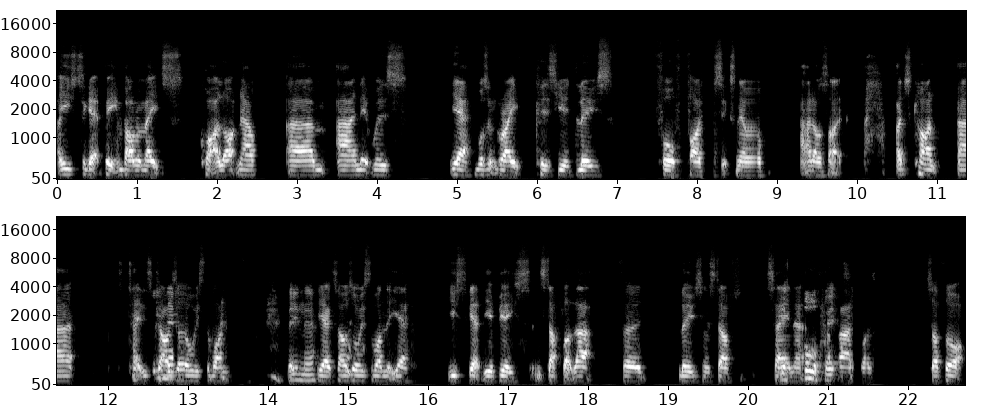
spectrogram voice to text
I used to get beaten by my mates quite a lot now, um, and it was yeah wasn't great because you'd lose four, five, six nil, and I was like, I just can't uh, take this. 'cause I was always the one Been there. yeah, because I was always the one that yeah used to get the abuse and stuff like that for losing stuff, saying that how bad it was. So I thought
